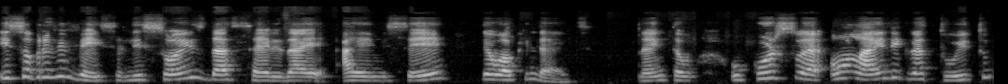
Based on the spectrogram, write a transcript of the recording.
e Sobrevivência. Lições da série da AMC The Walking Dead. Né? Então, o curso é online e gratuito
